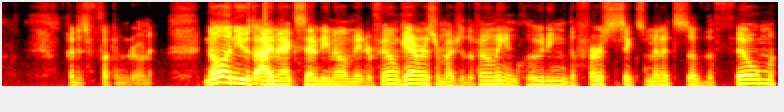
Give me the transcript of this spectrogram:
I just fucking ruin it. Nolan used IMAX 70 millimeter film cameras for much of the filming, including the first six minutes of the film,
